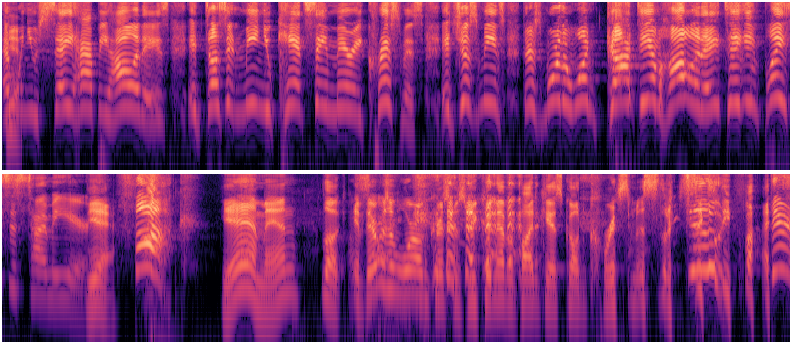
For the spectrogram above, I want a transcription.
And Yeah. when you say happy holidays, it doesn't mean you can't say Merry Christmas. It just means there's more than one goddamn holiday taking place this time of year. Yeah. Fuck. Yeah, man. Look, if there was a war on Christmas, we couldn't have a podcast called Christmas Dude, 365. there,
